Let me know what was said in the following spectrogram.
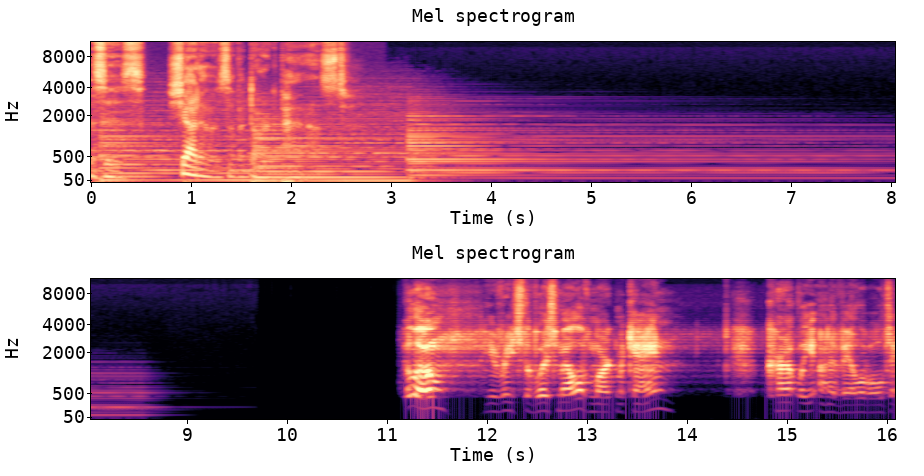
This is Shadows of a Dark Past. Hello, you've reached the voicemail of Mark McCain. Currently unavailable to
